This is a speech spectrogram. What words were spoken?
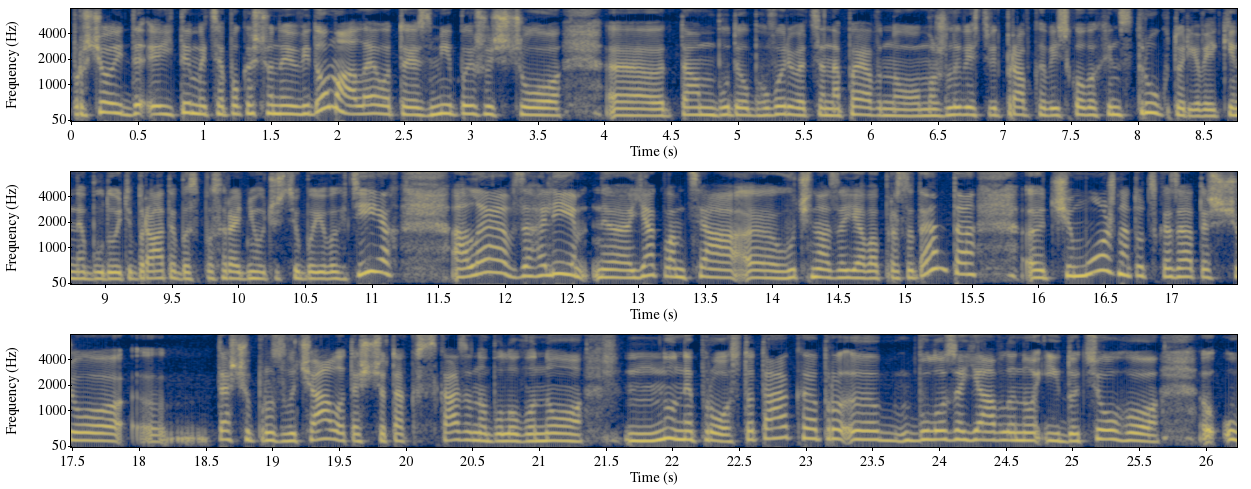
про що йтиметься, поки що невідомо, але от е, змі пишуть, що е, там буде обговорюватися напевно можливість відправки військових інструкторів, які не будуть брати безпосередньо участь у бойових діях. Але, взагалі, е, як вам ця е, гучна заява президента? Е, чи можна тут сказати, що те, що прозвучало, те, що так сказано було, воно ну не просто так було заявлено, і до цього у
